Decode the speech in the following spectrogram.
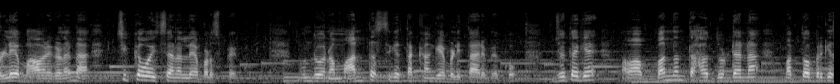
ಒಳ್ಳೆಯ ಭಾವನೆಗಳನ್ನು ಚಿಕ್ಕ ವಯಸ್ಸಿನಲ್ಲೇ ಬಳಸಬೇಕು. ಒಂದು ನಮ್ಮ ಅಂತಸ್ತಿಗೆ ತಕ್ಕಂಗೆ ಬೆಳೀತಾ ಇರಬೇಕು. ಜೊತೆಗೆ ಬಂದಂತಹ ದುಡ್ಡನ್ನು ಮತ್ತೊಬ್ಬರಿಗೆ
